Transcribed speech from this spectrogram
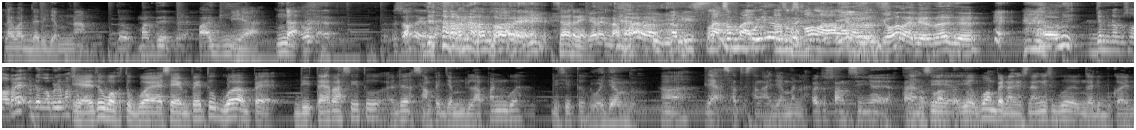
lewat dari jam 6. Tuh, maghrib ya. Pagi. Iya, enggak. Sore ya. Enam sore. Sore. Kira enam pagi. Habis Langsung pul- langsung sekolah. Iya, langsung sekolah biasanya. Lu jam 6 sore udah nggak boleh masuk? Ya itu waktu gue SMP tuh gue sampai di teras itu ada sampai jam 8 gue di situ. Dua jam tuh. Ah, ya satu setengah jaman lah. Oh, itu sanksinya ya. karena Sanksi, iya gue sampai nangis-nangis gue nggak dibukain.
